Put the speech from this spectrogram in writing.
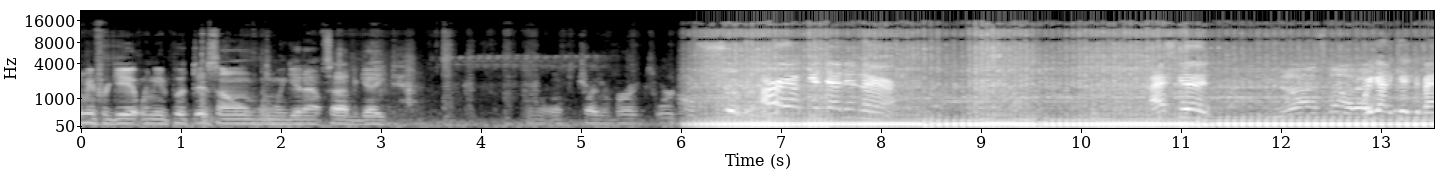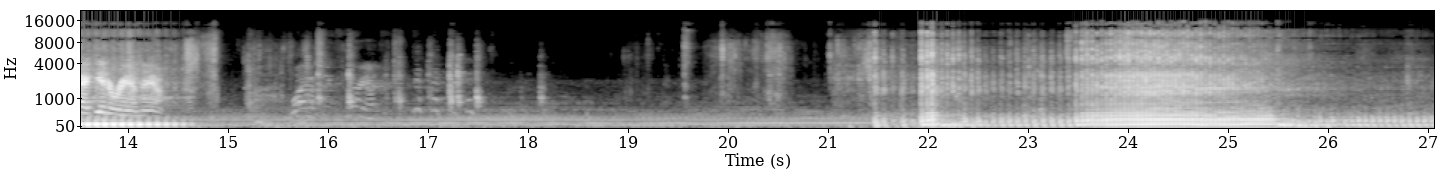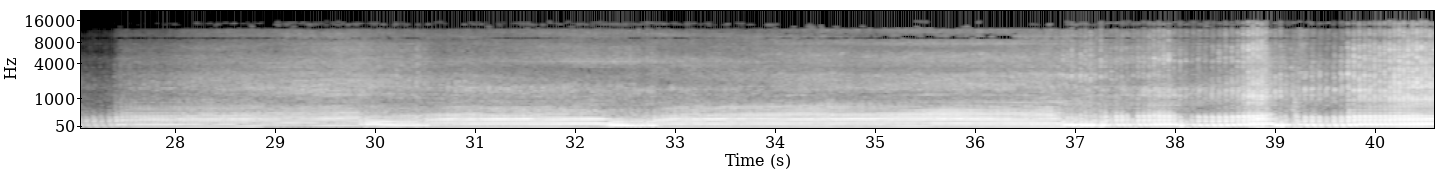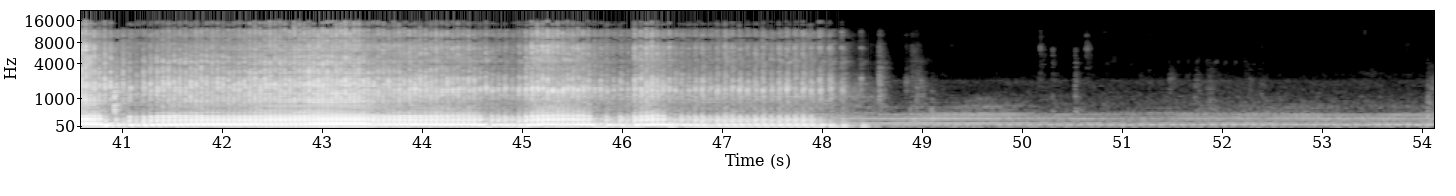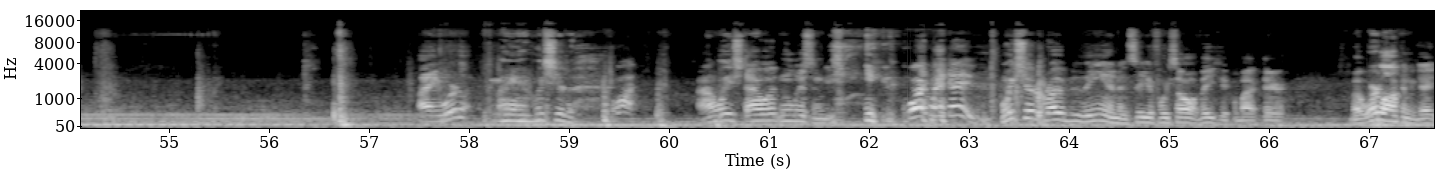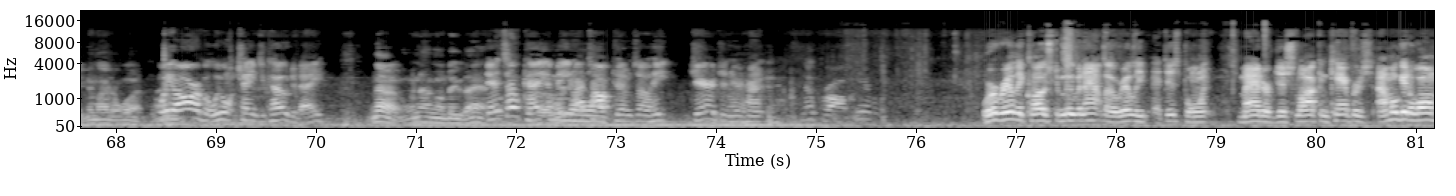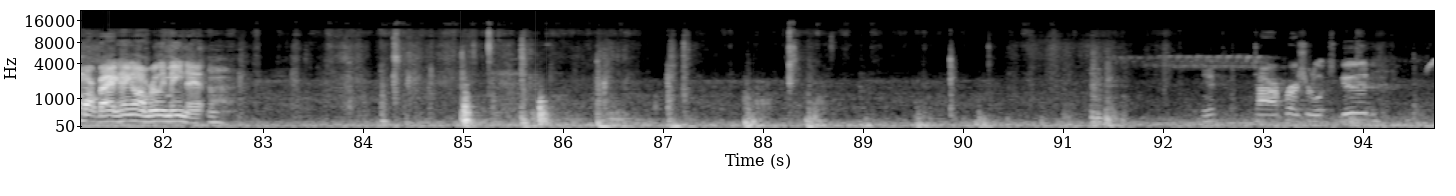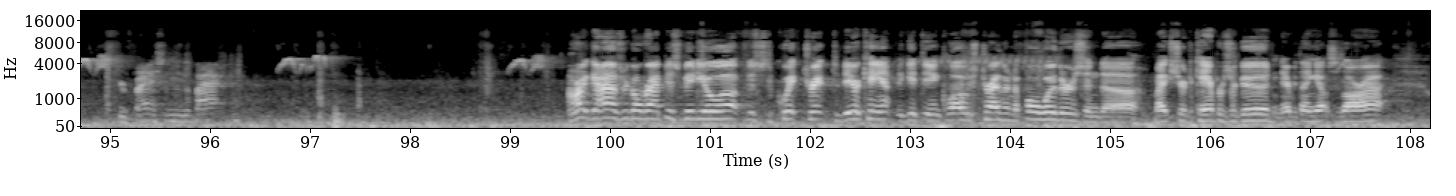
let me forget, we need to put this on when we get outside the gate. I don't want the trailer brakes working. Sugar! Hurry up, get that in there. That's good. No, it's not. We got to kick the back end around now. Hey, we're man, we should have. What? I wished wouldn't listen to you. What'd we do? We should have rode to the end and see if we saw a vehicle back there. But we're locking the gate no matter what. We are, but we won't change the code today. No, we're not gonna do that. It's okay. I But we're mean, I gonna talked to him, so he Jared's in here hunting. No problem. We're really close to moving out, though. Really, at this point, it's a matter of just locking campers. I'm gonna get a Walmart bag. Hang on, I really mean that. Yep, Tire pressure looks good. You're fastened in the back. All right, guys, we're gonna wrap this video up. This is a quick trip to deer camp to get the enclosed trailer and the four wheelers and uh, make sure the campers are good and everything else is all right.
